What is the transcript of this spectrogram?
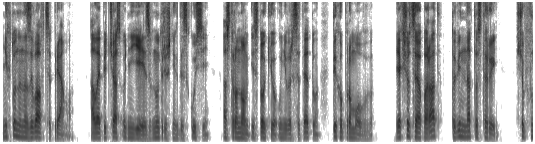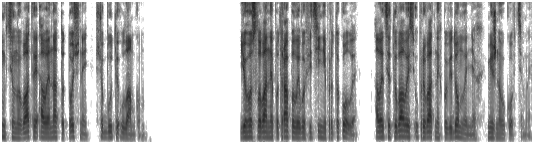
Ніхто не називав це прямо, але під час однієї з внутрішніх дискусій астроном із Токіо університету тихо промовив якщо це апарат, то він надто старий, щоб функціонувати, але надто точний, щоб бути уламком. Його слова не потрапили в офіційні протоколи, але цитувались у приватних повідомленнях між науковцями.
